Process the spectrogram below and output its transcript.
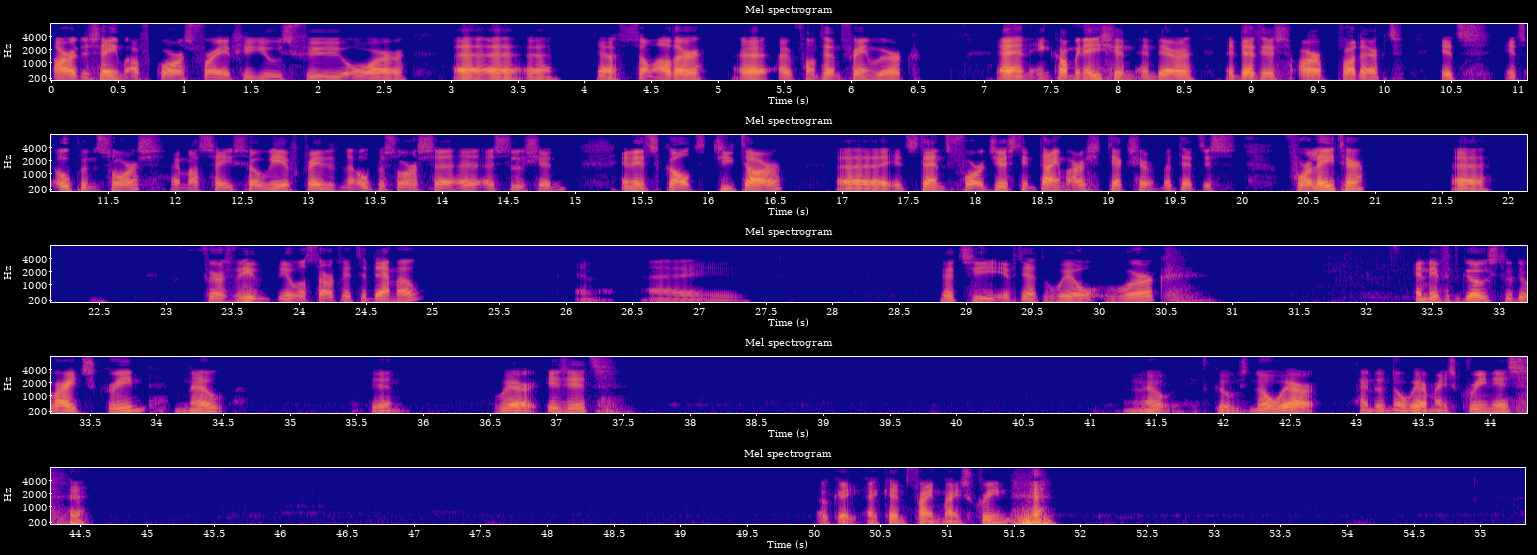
are the same, of course, for if you use Vue or yeah, some other uh, front-end framework. And in combination, and there, and that is our product. It's it's open source, I must say. So we have created an open source uh, solution, and it's called JITAR. Uh, it stands for just-in-time architecture, but that is for later. Uh, first, we we will start with the demo, and let's see if that will work. And if it goes to the right screen, no, then where is it? No, it goes nowhere. I don't know where my screen is. okay, I can't find my screen.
